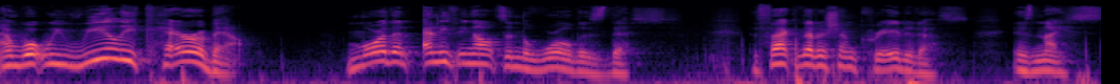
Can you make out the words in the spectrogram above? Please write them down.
And what we really care about more than anything else in the world is this the fact that Hashem created us is nice.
